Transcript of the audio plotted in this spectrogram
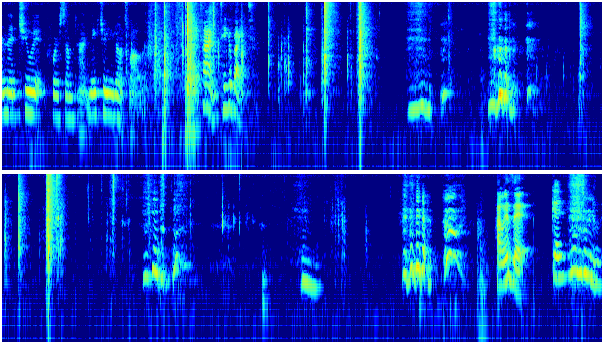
and then chew it for some time. Make sure you don't swallow it. Time, take a bite. How is it? Good.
